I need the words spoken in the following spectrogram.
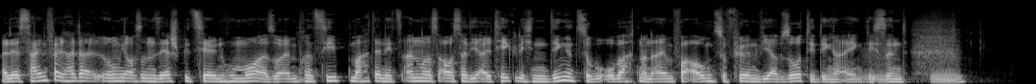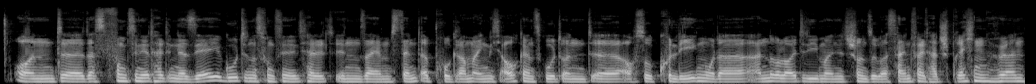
weil der Seinfeld hat halt irgendwie auch so einen sehr speziellen Humor. Also im Prinzip macht er nichts anderes, außer die alltäglichen Dinge zu beobachten und einem vor Augen zu führen, wie absurd die Dinge eigentlich mhm. sind. Mhm. Und äh, das funktioniert halt in der Serie gut und das funktioniert halt in seinem Stand-up-Programm eigentlich auch ganz gut. Und äh, auch so Kollegen oder andere Leute, die man jetzt schon so über Seinfeld hat sprechen hören,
